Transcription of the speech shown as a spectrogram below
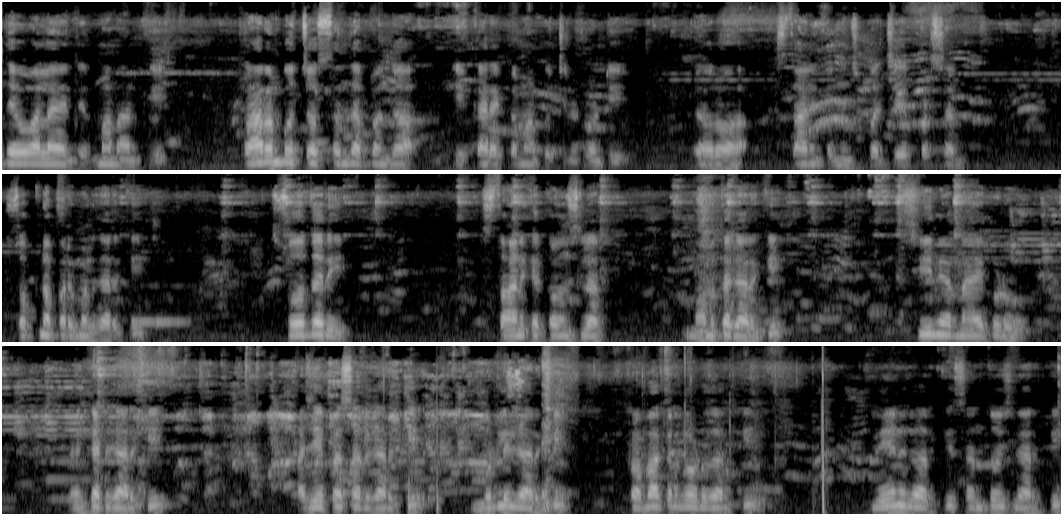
దేవాలయ నిర్మాణానికి ప్రారంభోత్సవ సందర్భంగా ఈ కార్యక్రమానికి వచ్చినటువంటి గౌరవ స్థానిక మున్సిపల్ చైర్పర్సన్ స్వప్న పరిమల్ గారికి సోదరి స్థానిక కౌన్సిలర్ మమత గారికి సీనియర్ నాయకుడు వెంకట్ గారికి అజయ్ ప్రసాద్ గారికి మురళి గారికి ప్రభాకర్ గౌడ్ గారికి వేణు గారికి సంతోష్ గారికి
